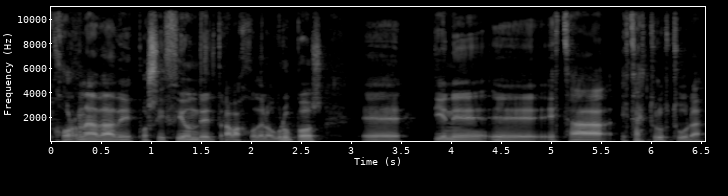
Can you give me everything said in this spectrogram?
jornada de exposición del trabajo de los grupos eh, tiene eh, esta, estructura.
